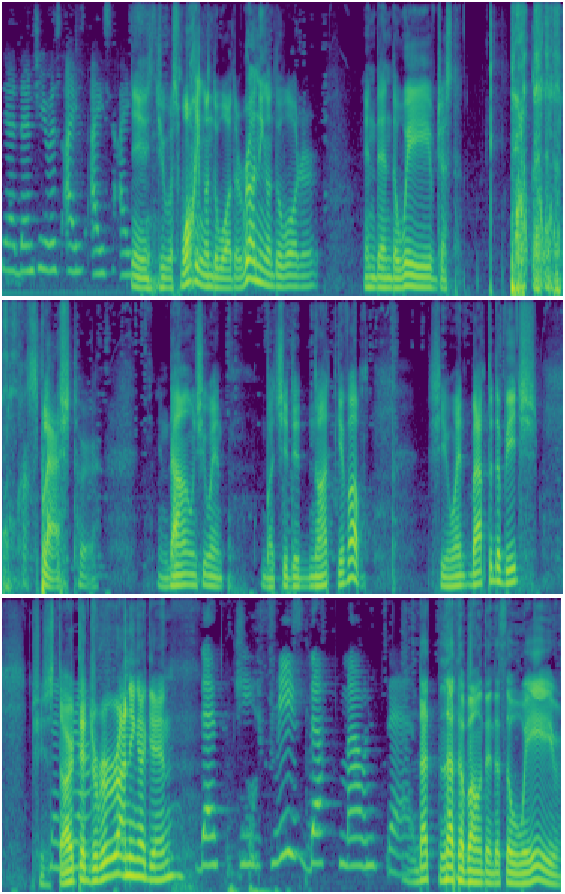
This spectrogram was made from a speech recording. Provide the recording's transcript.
Yeah, then she was ice, ice, ice. and she was walking on the water running on the water. And then the wave just splashed her. And down she went. But she did not give up. She went back to the beach. She started running again. Then she freeze the mountain. that's not the mountain that's the wave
